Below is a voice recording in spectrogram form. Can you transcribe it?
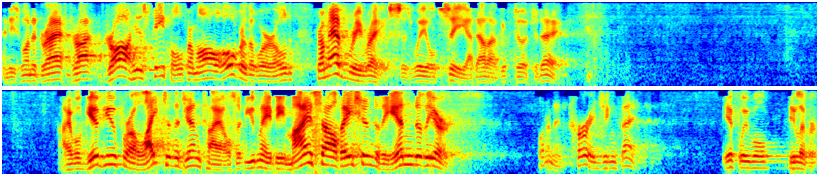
and he's going to dra- draw, draw his people from all over the world, from every race, as we'll see. I doubt I'll get to it today. I will give you for a light to the Gentiles that you may be my salvation to the end of the earth. What an encouraging thing, if we will deliver.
